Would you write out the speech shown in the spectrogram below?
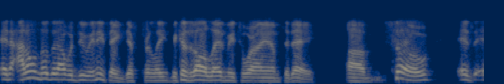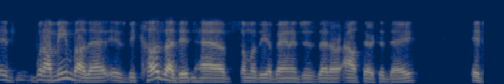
And I don't know that I would do anything differently because it all led me to where I am today. Um, so it, it, what I mean by that is because I didn't have some of the advantages that are out there today, it's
